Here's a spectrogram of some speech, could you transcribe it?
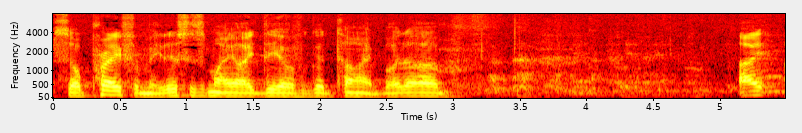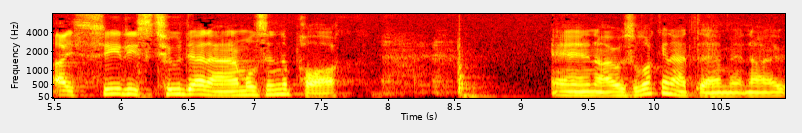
So pray for me. This is my idea of a good time. But uh, I, I see these two dead animals in the park, and I was looking at them, and I,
